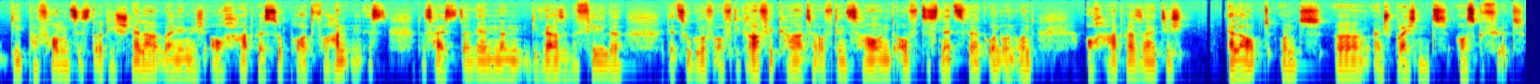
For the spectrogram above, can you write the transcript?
die Performance ist deutlich schneller, weil nämlich auch Hardware-Support vorhanden ist. Das heißt, da werden dann diverse Befehle, der Zugriff auf die Grafikkarte, auf den Sound, auf das Netzwerk und, und, und, auch hardware-seitig erlaubt und äh, entsprechend ausgeführt.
